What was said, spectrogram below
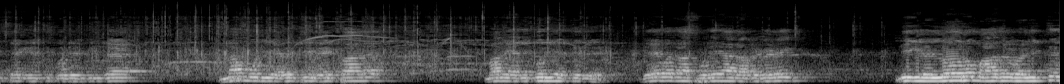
சேகரித்துக் கொண்டிருக்கின்ற நம்முடைய வெற்றி வேட்பாளர் மரியாதைக்குரிய திரு தேவதாஸ் உடையார் அவர்களை நீங்கள் எல்லோரும் ஆதரவு அளித்து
